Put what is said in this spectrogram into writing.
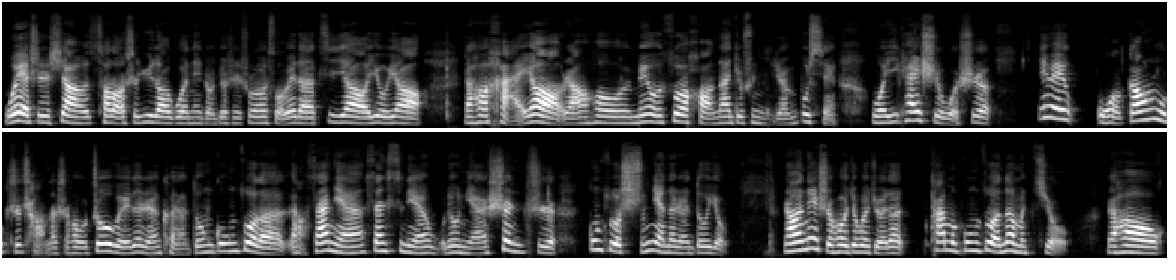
我也是像曹老师遇到过那种，就是说所谓的既要又要，然后还要，然后没有做好，那就是你人不行。我一开始我是因为。我刚入职场的时候，周围的人可能都工作了两三年、三四年、五六年，甚至工作十年的人都有。然后那时候就会觉得，他们工作那么久，然后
